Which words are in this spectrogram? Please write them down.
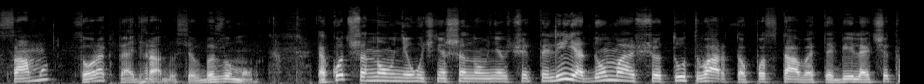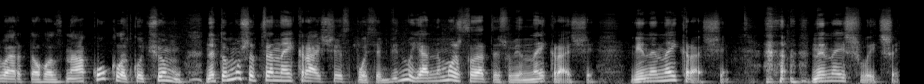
само 45 градусів, безумовно. Так от, шановні учні, шановні вчителі, я думаю, що тут варто поставити біля четвертого знаку оклику. Чому? Не тому, що це найкращий спосіб. Ну, я не можу сказати, що він найкращий. Він не найкращий, не найшвидший.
